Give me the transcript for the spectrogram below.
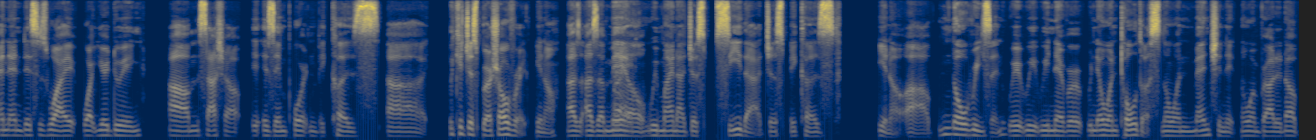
and and this is why what you're doing, um, Sasha, is important because uh, we could just brush over it you know? As as a male right. we might not just see that just because you know uh no reason. We we, we never no one told us no one mentioned it no one brought it up.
